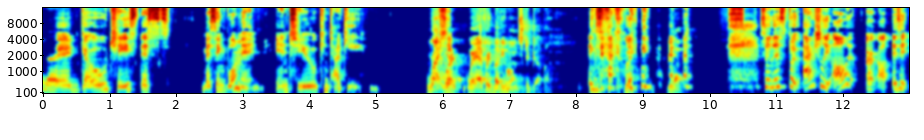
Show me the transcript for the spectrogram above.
could go chase this missing woman into Kentucky. Right, where where everybody wants to go. Exactly. Yeah. yeah. so this book actually all are is it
